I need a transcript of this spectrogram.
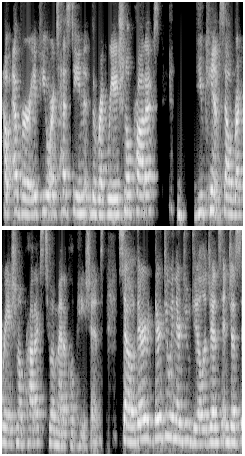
However, if you are testing the recreational products, you can't sell recreational products to a medical patient. So they're they're doing their due diligence and just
